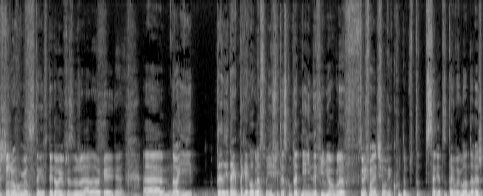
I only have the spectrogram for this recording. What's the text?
szczerze mówiąc w tej, w tej nowej fryzurze, ale okej, nie? Em, no i tak, tak jak w ogóle wspomnieliśmy, to jest kompletnie inny film. Ja w ogóle w którymś momencie mówię, kurde, to serio to tak wygląda, wiesz,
